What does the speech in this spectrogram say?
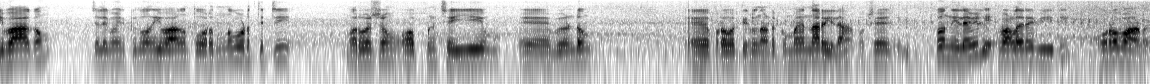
ഈ ഭാഗം ചിലപ്പോൾ എനിക്ക് തോന്നുന്നു ഈ ഭാഗം തുറന്നു കൊടുത്തിട്ട് മറുവശം ഓപ്പൺ ചെയ്യും വീണ്ടും ഏർ നടക്കുമ്പോൾ നടക്കുമോ എന്നറിയില്ല. പക്ഷേ ഇപ്പോൾ നിലവിൽ വളരെ വീതി കുറവാണ്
